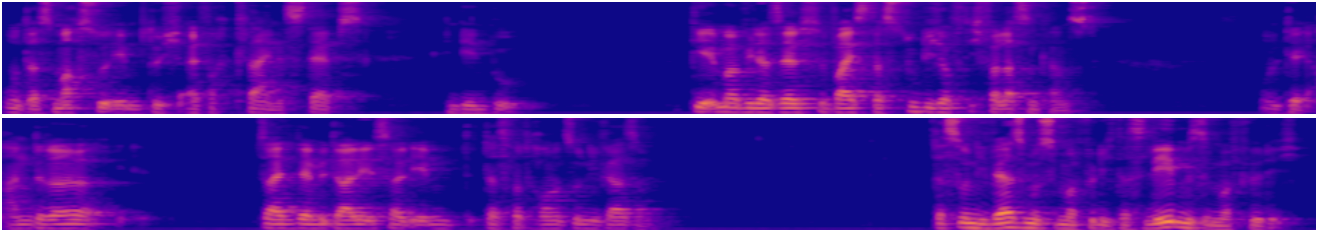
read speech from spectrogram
Und das machst du eben durch einfach kleine Steps, in denen du dir immer wieder selbst beweist, dass du dich auf dich verlassen kannst. Und die andere Seite der Medaille ist halt eben das Vertrauen ins Universum. Das Universum ist immer für dich, das Leben ist immer für dich.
